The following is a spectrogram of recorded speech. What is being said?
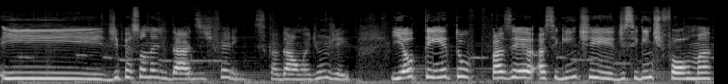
E de personalidades diferentes, cada um é de um jeito. E eu tento fazer a seguinte, de seguinte forma,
